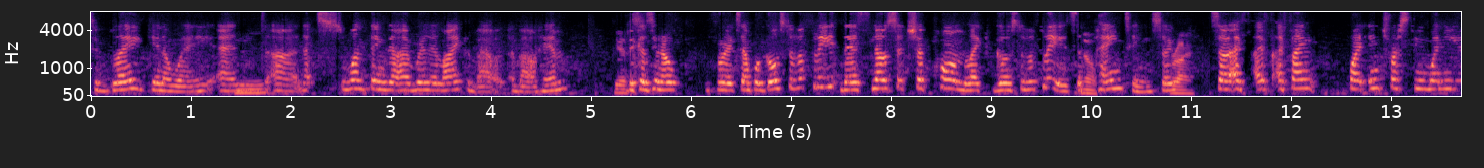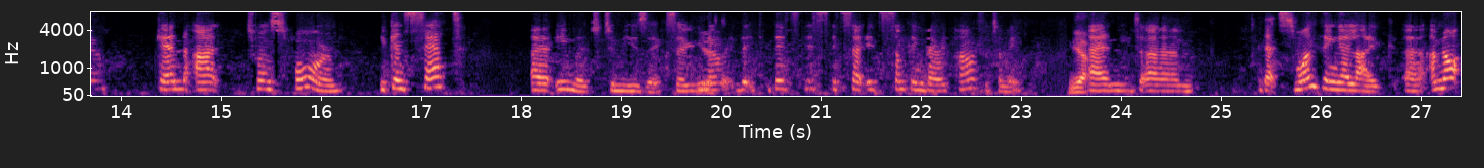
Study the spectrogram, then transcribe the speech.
to Blake in a way, and mm. uh, that's one thing that I really like about about him, yes. because you know, for example, Ghost of a Flea, there's no such a poem like Ghost of a Flea. It's a no. painting, so right. so I, I I find quite interesting when you can uh, transform, you can set an image to music. So, you yes. know, this, this, it's, a, it's something very powerful to me. Yeah. And um, that's one thing I like. Uh, I'm not,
